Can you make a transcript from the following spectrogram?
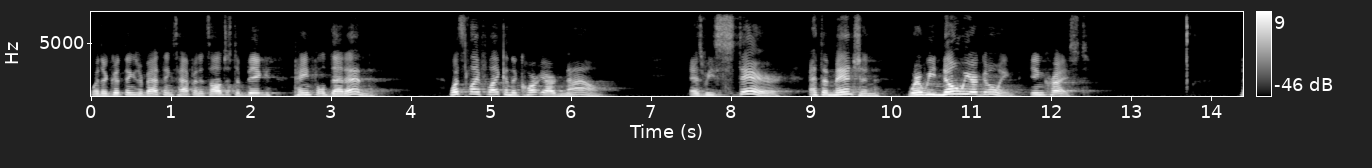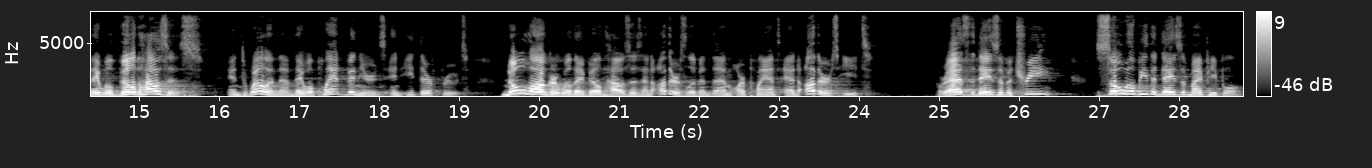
Whether good things or bad things happen, it's all just a big, painful dead end. What's life like in the courtyard now? as we stare at the mansion where we know we are going in Christ. They will build houses and dwell in them. They will plant vineyards and eat their fruit. No longer will they build houses and others live in them, or plant and others eat. For as the days of a tree, so will be the days of my people.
